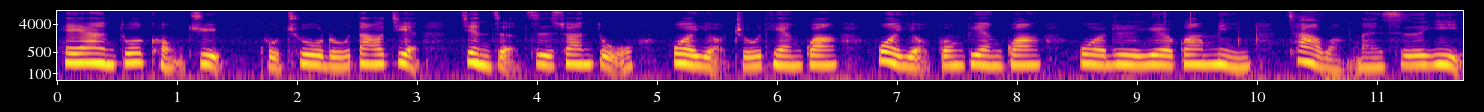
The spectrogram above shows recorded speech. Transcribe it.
黑暗多恐惧。苦处如刀剑，见者自酸毒；或有诸天光，或有宫殿光，或日月光明，刹往难思议。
